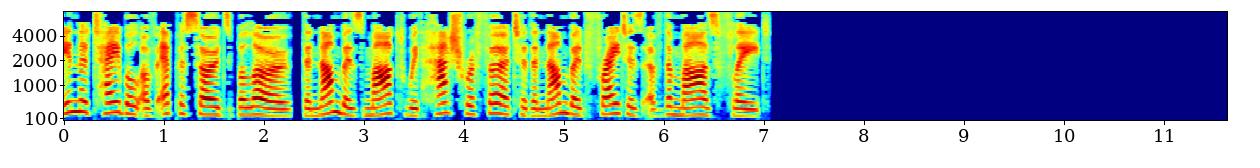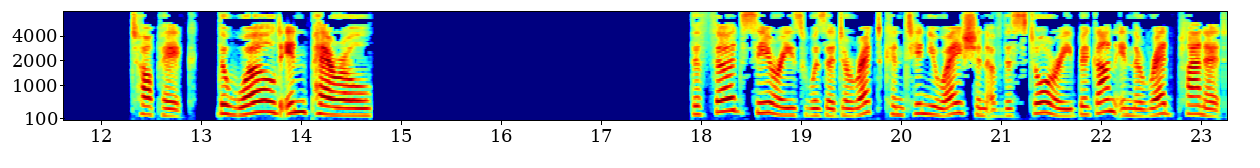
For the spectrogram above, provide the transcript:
In the table of episodes below, the numbers marked with hash refer to the numbered freighters of the Mars fleet. The World in Peril The third series was a direct continuation of the story begun in The Red Planet,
